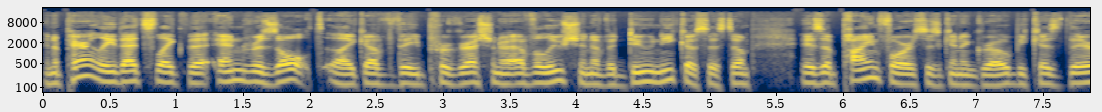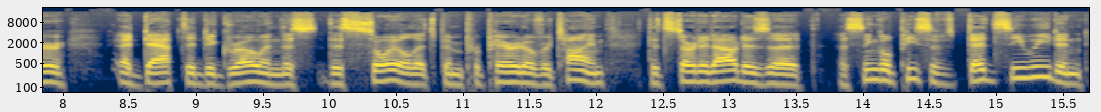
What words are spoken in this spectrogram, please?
And apparently that's like the end result like of the progression or evolution of a dune ecosystem is a pine forest is going to grow because they're adapted to grow in this this soil that's been prepared over time that started out as a, a single piece of dead seaweed and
